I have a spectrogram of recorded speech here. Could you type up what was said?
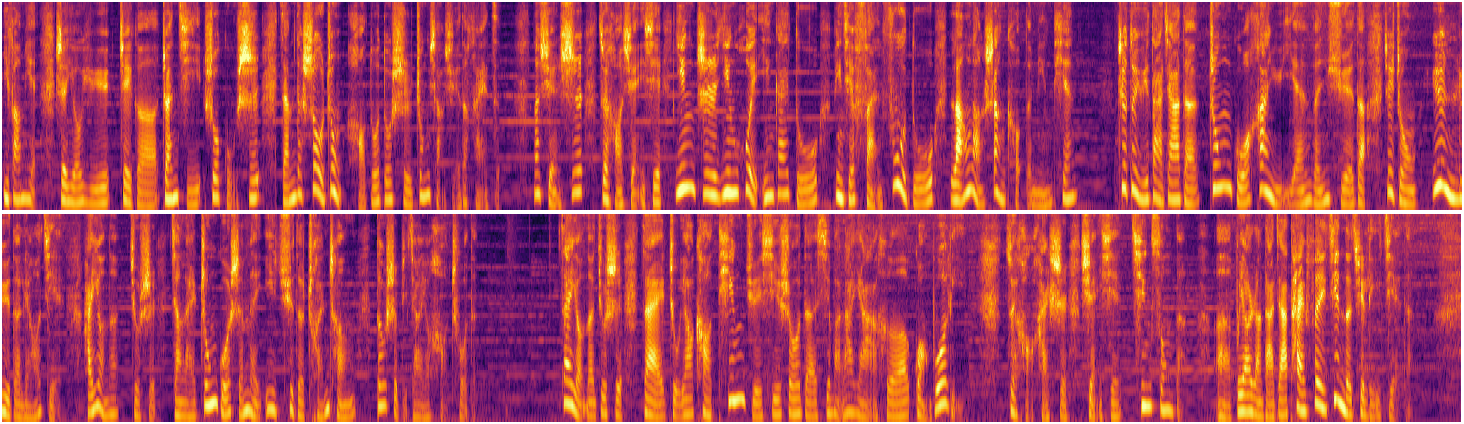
一方面是由于这个专辑说古诗，咱们的受众好多都是中小学的孩子。那选诗最好选一些应知应会、应该读，并且反复读、朗朗上口的名篇，这对于大家的中国汉语言文学的这种韵律的了解，还有呢，就是将来中国审美意趣的传承，都是比较有好处的。再有呢，就是在主要靠听觉吸收的喜马拉雅和广播里，最好还是选一些轻松的，呃，不要让大家太费劲的去理解的。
